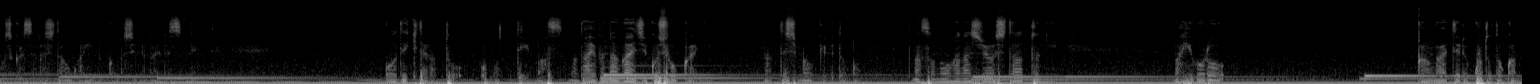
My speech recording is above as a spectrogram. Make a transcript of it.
もしかしたらした方がいいのかもしれないですね。こうできたらと思っています、まあ、だいぶ長い自己紹介になってしまうけれども、まあ、そのお話をした後に、まあ、日頃考えてることとかも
